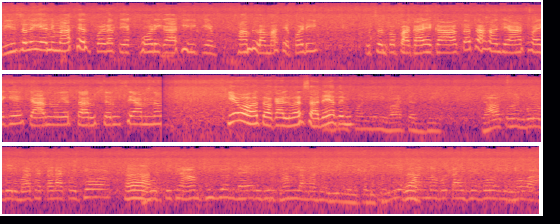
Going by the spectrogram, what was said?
વીજળી એની માથે જ પડત એક થોડીક આખી કે થાંભલા માથે પડી. ઉછન પપ્પા ગાયે ગા આવતા હતા સાંજે આઠ વાગે ચારનું એક સારું શરૂ છે આમનો. કેવો હતો કાલ વરસાદ હે તમે? પણ એની વાત જ જાવ તો બરોબર માથે કડાકો થયો. હું. પછી આમ થઈ ગયો ને ડાયરેક્ટ એ થાંભલા માથે વીજળી પડી. એ હા. ફોનમાં બતાવશે જો એ મવા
